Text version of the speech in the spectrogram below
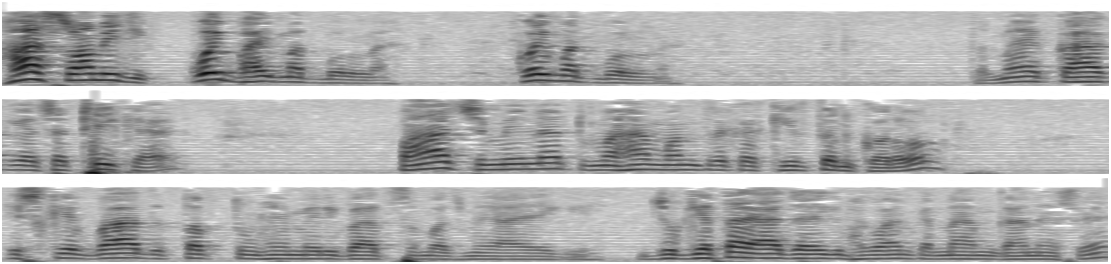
हाँ स्वामी जी, कोई भाई मत बोलना, कोई मत बोलना। तो मैं कहा कि अच्छा ठीक है। पाँच मिनट महामंत्र का कीर्तन करो, इसके बाद तब तुम्हें मेरी बात समझ में आएगी। योग्यता आ जाएगी भगवान का नाम गाने से।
